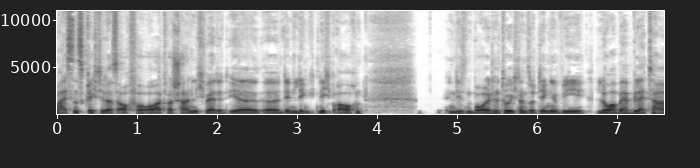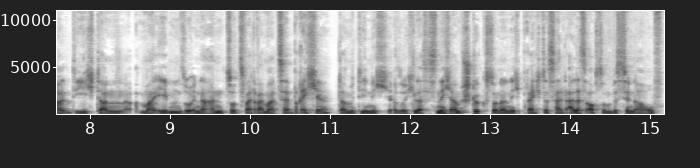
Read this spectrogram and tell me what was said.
Meistens kriegt ihr das auch vor Ort. Wahrscheinlich werdet ihr äh, den Link nicht brauchen. In diesen Beutel tue ich dann so Dinge wie Lorbeerblätter, die ich dann mal eben so in der Hand so zwei, dreimal zerbreche, damit die nicht, also ich lasse es nicht am Stück, sondern ich breche das halt alles auch so ein bisschen auf.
